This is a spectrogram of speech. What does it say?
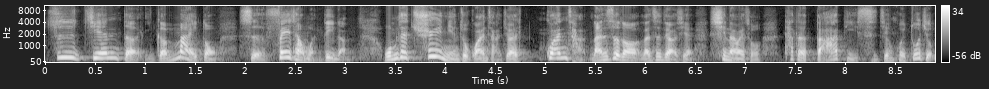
之间的一个脉动是非常稳定的。我们在去年做观察，就要观察蓝色的哦，蓝色这条线，信贷脉冲，它的打底时间会多久？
